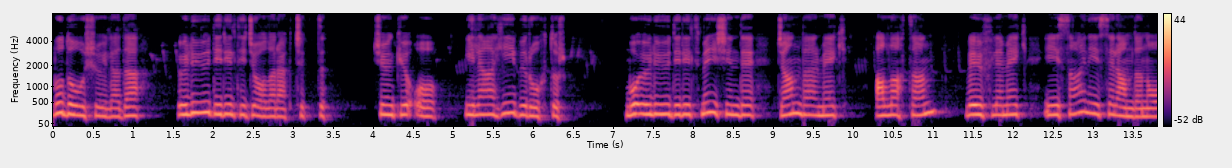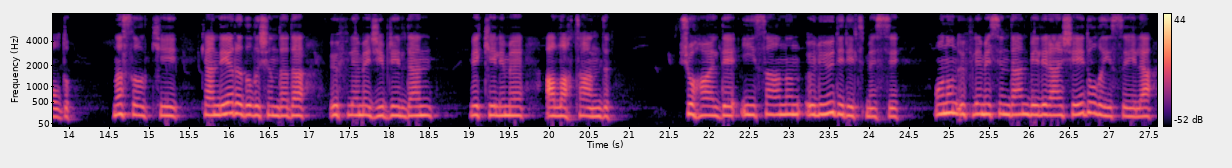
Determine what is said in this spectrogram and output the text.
Bu doğuşuyla da ölüyü diriltici olarak çıktı. Çünkü o ilahi bir ruhtur. Bu ölüyü diriltme işinde can vermek Allah'tan ve üflemek İsa aleyhisselamdan oldu. Nasıl ki kendi yaratılışında da üfleme Cibril'den ve kelime Allah'tandı. Şu halde İsa'nın ölüyü diriltmesi, onun üflemesinden beliren şey dolayısıyla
